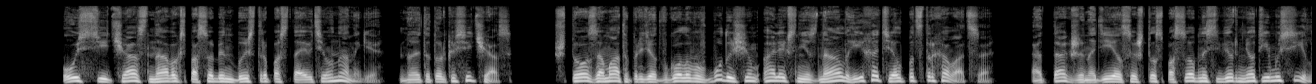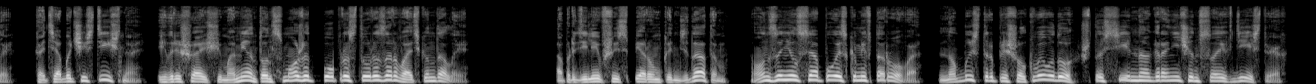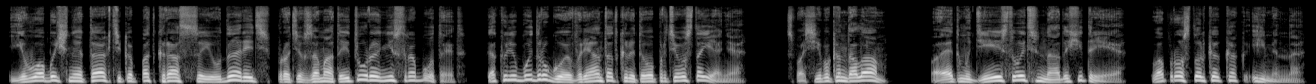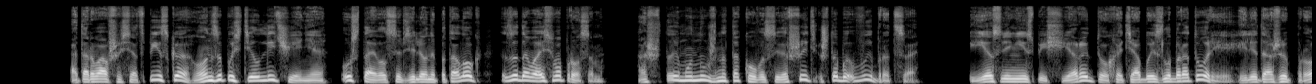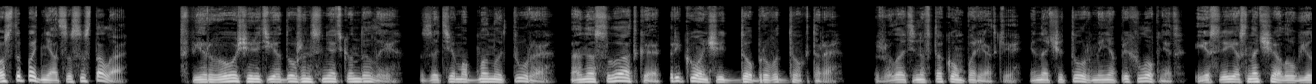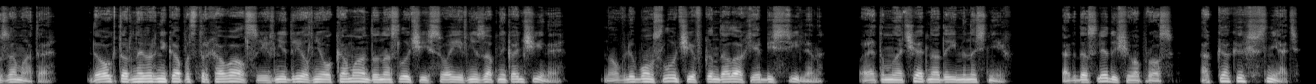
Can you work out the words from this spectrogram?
Пусть сейчас навык способен быстро поставить его на ноги, но это только сейчас, что за мату придет в голову в будущем, Алекс не знал и хотел подстраховаться. А также надеялся, что способность вернет ему силы, хотя бы частично, и в решающий момент он сможет попросту разорвать кандалы. Определившись с первым кандидатом, он занялся поисками второго, но быстро пришел к выводу, что сильно ограничен в своих действиях. Его обычная тактика подкрасться и ударить против Замата и Тура не сработает, как и любой другой вариант открытого противостояния. Спасибо кандалам, Поэтому действовать надо хитрее. Вопрос только, как именно. Оторвавшись от списка, он запустил лечение, уставился в зеленый потолок, задаваясь вопросом, а что ему нужно такого совершить, чтобы выбраться? Если не из пещеры, то хотя бы из лаборатории или даже просто подняться со стола. В первую очередь я должен снять кандалы, затем обмануть Тура, а на сладкое прикончить доброго доктора. Желательно в таком порядке, иначе Тур меня прихлопнет, если я сначала убью Замата. Доктор наверняка подстраховался и внедрил в него команду на случай своей внезапной кончины. Но в любом случае в кандалах я бессилен, поэтому начать надо именно с них. Тогда следующий вопрос — а как их снять?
